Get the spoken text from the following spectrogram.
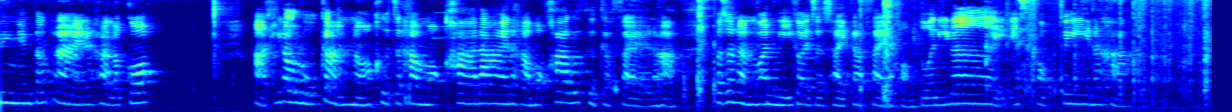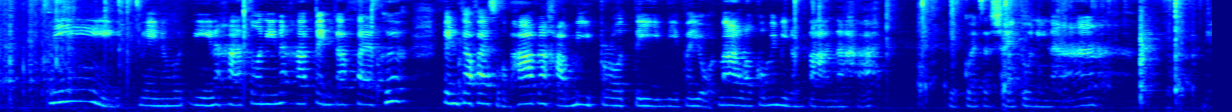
ลิงยังต้องอายนะคะ แล้วก็ ที่เรารู้กันเนาะคือจะทำมอคค่าได้นะคะ มอคค่าก็คือกาแฟนะคะ เพราะฉะนั้นวันนี้ก็จะใช้กาแฟของตัวนี้เลย S Coffee นะคะ นี่เมนูนี้นะคะ ตัวนี้นะคะเป็นกาแฟเพื่อเป็นกาแฟสุขภาพนะคะ มีโปรตีนมีประโยชน์มากแล้วก็ไม่มีน้ำตาลนะคะ เดี๋ยวก็จะใช้ตัวนี้นะโอเค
